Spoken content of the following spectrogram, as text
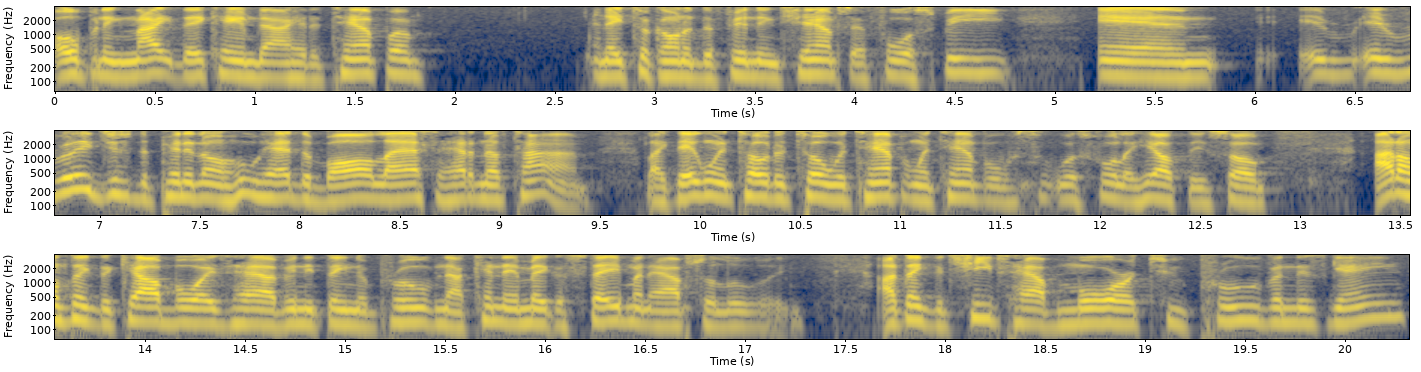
Opening night, they came down here to Tampa and they took on the defending champs at full speed. And it, it really just depended on who had the ball last and had enough time. Like they went toe to toe with Tampa when Tampa was, was fully healthy. So I don't think the Cowboys have anything to prove. Now, can they make a statement? Absolutely. I think the Chiefs have more to prove in this game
